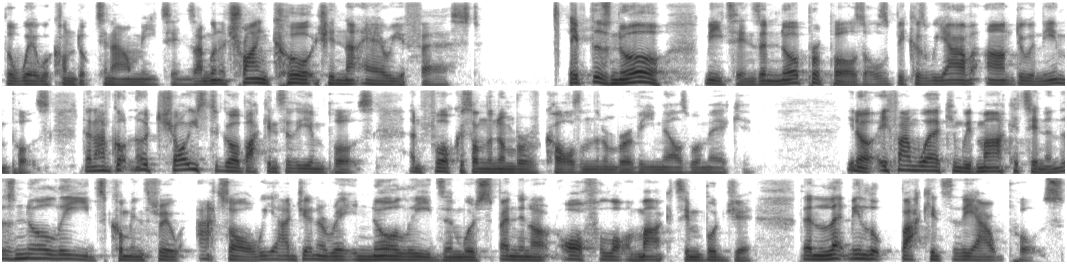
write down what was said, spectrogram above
the way we're conducting our meetings? I'm going to try and coach in that area first. If there's no meetings and no proposals because we have, aren't doing the inputs, then I've got no choice to go back into the inputs and focus on the number of calls and the number of emails we're making. You know, if I'm working with marketing and there's no leads coming through at all, we are generating no leads and we're spending an awful lot of marketing budget, then let me look back into the outputs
